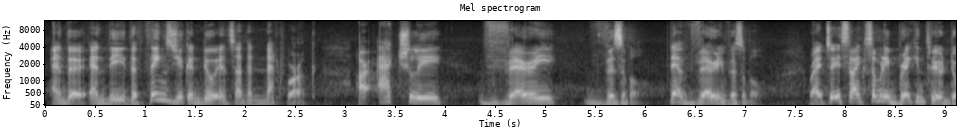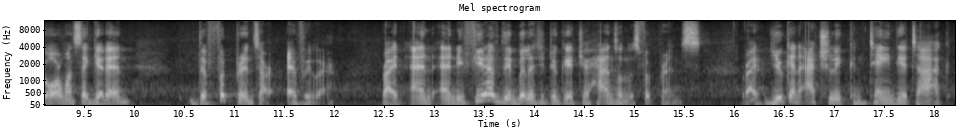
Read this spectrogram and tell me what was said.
And the and the the things you can do inside the network are actually very visible. They're very visible right? So it's like somebody breaking through your door. Once they get in the footprints are everywhere right? And, and if you have the ability to get your hands on those footprints, right, you can actually contain the attack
